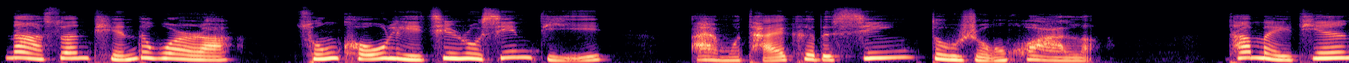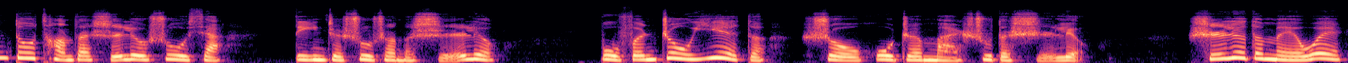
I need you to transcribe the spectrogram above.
那酸甜的味儿啊，从口里沁入心底，艾姆台克的心都融化了。他每天都躺在石榴树下，盯着树上的石榴，不分昼夜的守护着满树的石榴。石榴的美味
